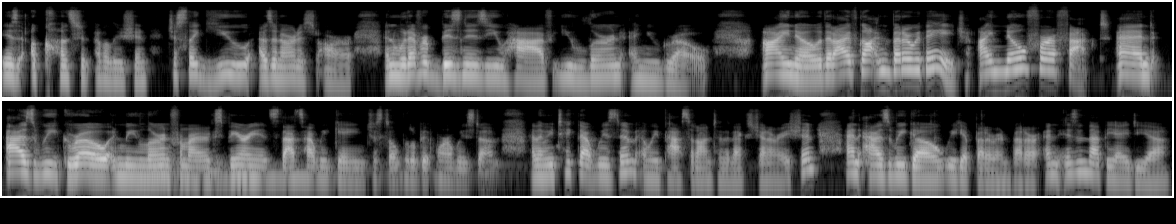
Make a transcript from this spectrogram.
is a constant evolution, just like you as an artist are. And whatever business you have, you learn and you grow. I know that I've gotten better with age. I know for a fact. And as we grow and we learn from our experience, that's how we gain just a little bit more wisdom. And then we take that wisdom and we pass it on to the next generation. And as we go, we get better and better. And isn't that the idea?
